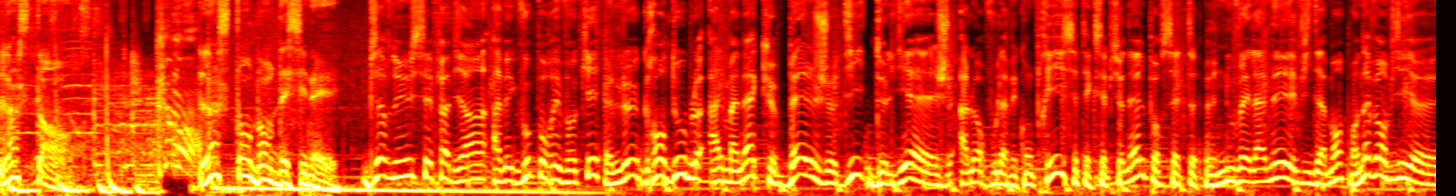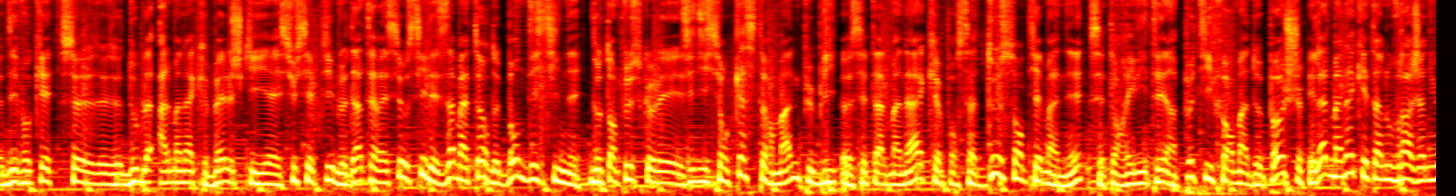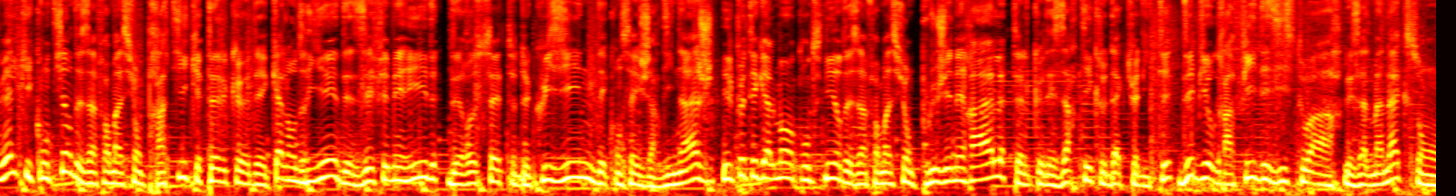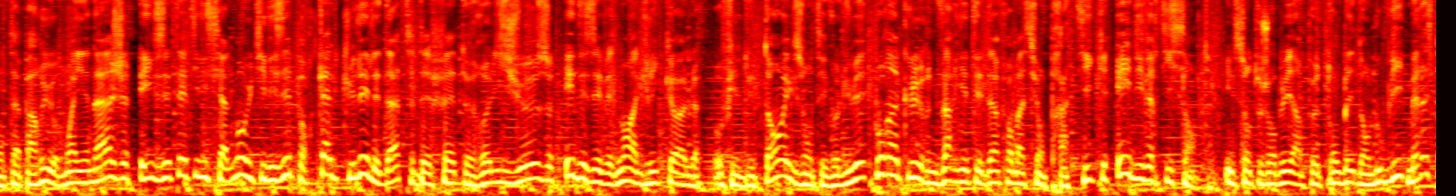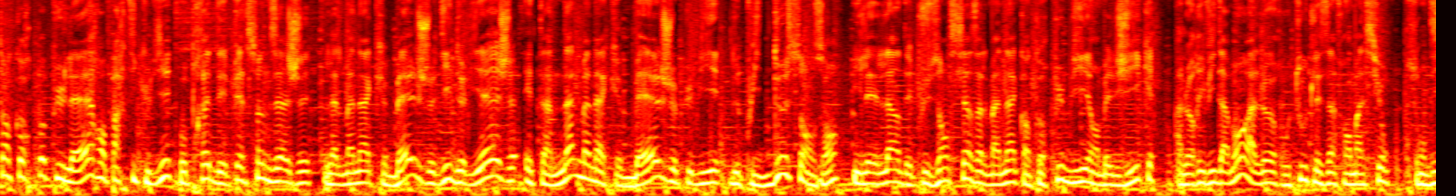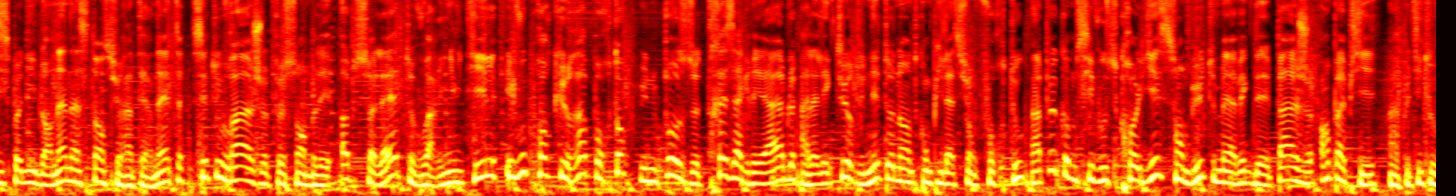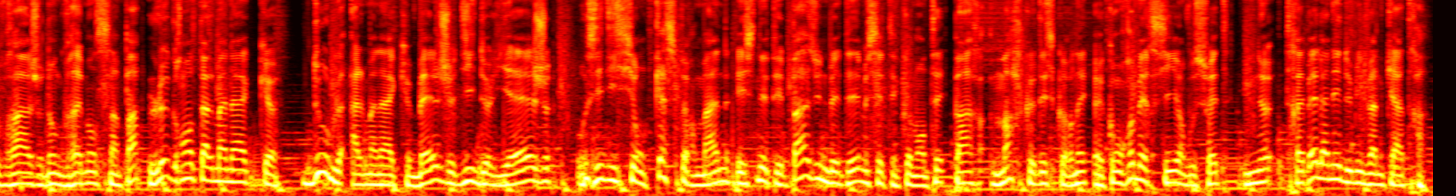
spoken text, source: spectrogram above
L'instant. L'instant bande dessinée. Bienvenue, c'est Fabien avec vous pour évoquer le grand double almanach belge dit de Liège. Alors vous l'avez compris, c'est exceptionnel pour cette nouvelle année évidemment. On avait envie euh, d'évoquer ce double almanach belge qui est susceptible d'intéresser aussi les amateurs de bande dessinée. D'autant plus que les éditions Casterman publient euh, cet almanach pour sa 200e année. C'est en réalité un petit format de poche et l'almanach est un ouvrage annuel qui contient des informations pratiques telles que des calendriers, des éphémérides, des recettes de cuisine, des conseils jardinage. Il peut également contenir des informations plus générales, telles que des articles d'actualité, des biographies, des histoires. Les almanachs sont apparus au Moyen Âge et ils étaient initialement utilisés pour calculer les dates des fêtes religieuses et des événements agricoles. Au fil du temps, ils ont évolué pour inclure une variété d'informations pratiques et divertissantes. Ils sont aujourd'hui un peu tombés dans l'oubli, mais restent encore populaires, en particulier auprès des personnes âgées. L'almanach belge dit de Liège est un almanach belge publié depuis 200 ans. Il est l'un des plus anciens almanachs encore publiés en Belgique. Alors évidemment, à l'heure où toutes les informations sont disponibles en un instant sur Internet, cet ouvrage peut sembler obsolète, voire inutile. Il vous procurera pourtant une pause très agréable à la lecture d'une étonnante compilation fourre-tout, un peu comme si vous scrolliez sans but mais avec des pages en papier. Un petit ouvrage donc vraiment sympa, le grand almanach double almanach belge dit de Liège aux éditions Casterman et ce n'était pas une BD mais c'était commenté par Marc Descornet euh, qu'on remercie. On vous souhaite une très belle année 2024.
